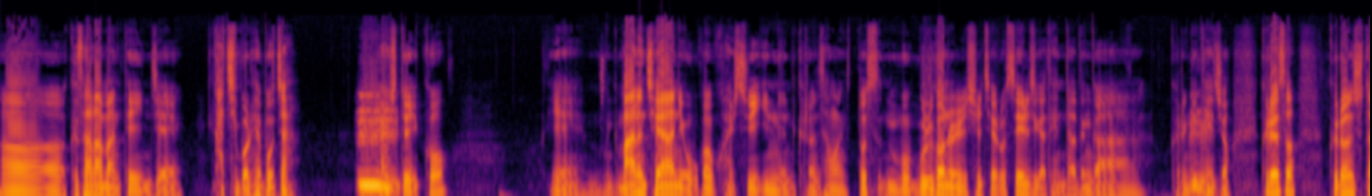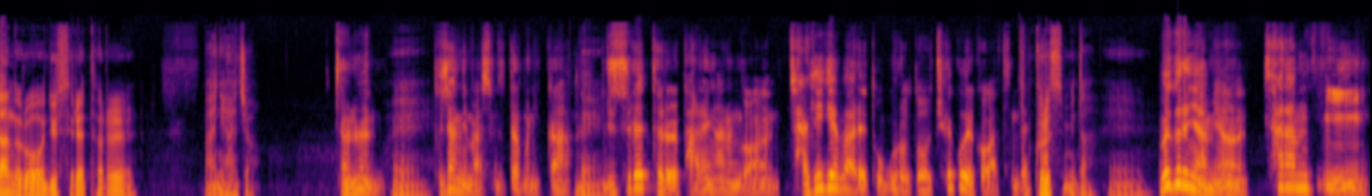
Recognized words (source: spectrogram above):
어 그 사람한테 이제 같이 뭘 해보자 음. 할 수도 있고 예 많은 제안이 오고 갈 수 있는 그런 상황 또 뭐 물건을 실제로 세일즈가 된다든가 그런 게 음. 되죠. 그래서 그런 수단으로 뉴스레터를 많이 하죠. 저는 예. 부장님 말씀 듣다 보니까 네. 뉴스레터를 발행하는 건 자기 개발의 도구로도 최고일 것 같은데? 그렇습니다. 예. 왜 그러냐면 사람이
